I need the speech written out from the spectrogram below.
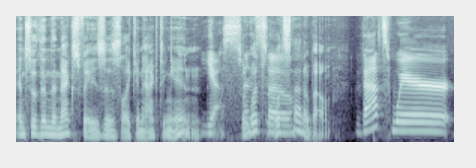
And so then the next phase is like an acting in. Yes. So And what's what's that about? that's where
